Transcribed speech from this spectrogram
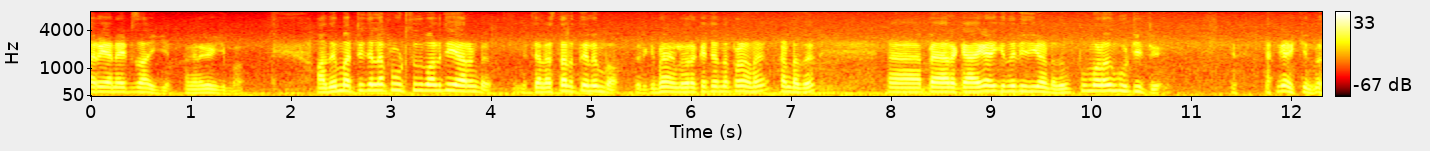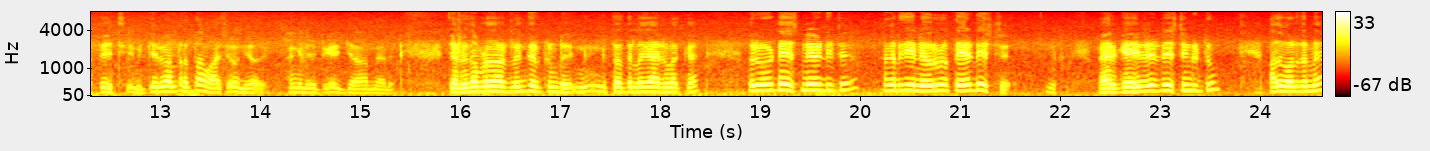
അറിയാനായിട്ട് സാധിക്കും അങ്ങനെ കഴിക്കുമ്പോൾ. അത് മറ്റ് ചില ഫ്രൂട്ട്സ് ഇതുപോലെ ചെയ്യാറുണ്ട്. ചില സ്ഥലത്ത് ചെല്ലുമ്പോൾ ഒരിക്കൽ ബാംഗ്ലൂരൊക്കെ ചെന്നപ്പോഴാണ് കണ്ടത്. പേരക്കായ കഴിക്കുന്ന രീതി കണ്ടത്. ഉപ്പും മുളകും കൂട്ടിയിട്ട് കഴിക്കുന്നത് എനിക്കൊരു വളരെ തമാശ തോന്നിയത് അങ്ങനെയായിട്ട് കഴിക്കുക പറഞ്ഞാൽ ചിലർ നമ്മുടെ നാട്ടിലും ചെറുക്കുന്നുണ്ട് ഇത്തരത്തിലുള്ള കാര്യങ്ങളൊക്കെ. ഒരു ടേസ്റ്റിന് വേണ്ടിയിട്ട് അങ്ങനെ ചെയ്യുന്ന ഒരു പ്രത്യേക ടേസ്റ്റ് പേരക്കായുടെ ടേസ്റ്റും കിട്ടും. അതുപോലെ തന്നെ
